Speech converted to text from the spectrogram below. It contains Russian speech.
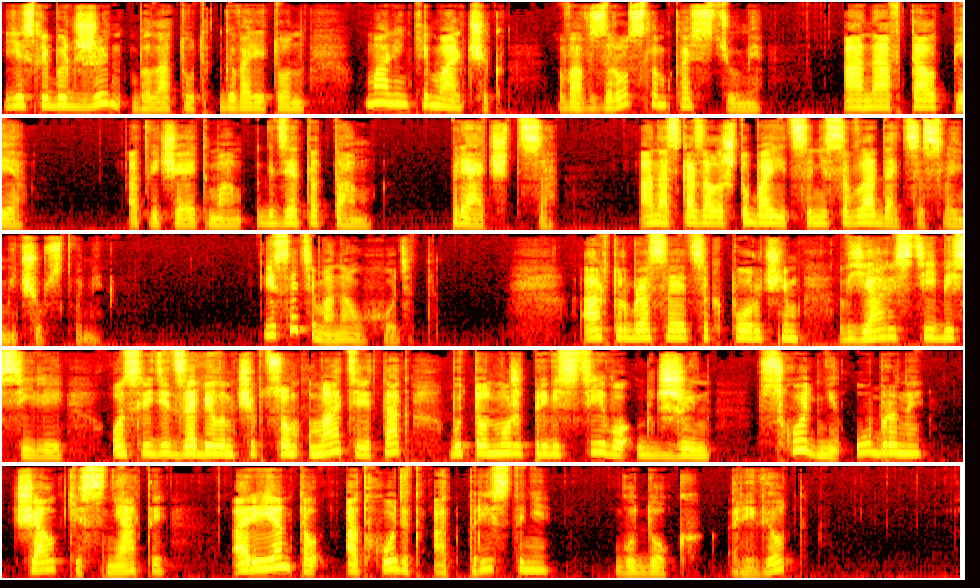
«Если бы Джин была тут, — говорит он, — маленький мальчик во взрослом костюме. Она в толпе, — отвечает мам, — где-то там, прячется. Она сказала, что боится не совладать со своими чувствами. И с этим она уходит. Артур бросается к поручням в ярости и бессилии. Он следит за белым чепцом матери так, будто он может привести его к Джин. Сходни убраны, чалки сняты, Ориентал отходит от пристани, гудок ревет.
